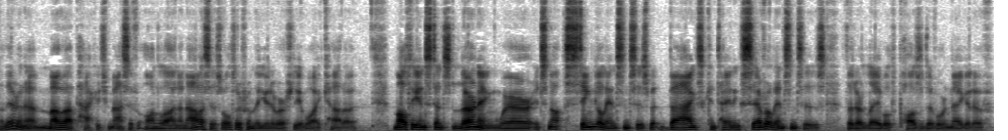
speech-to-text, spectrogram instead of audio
Now they're in a MOA package, Massive Online Analysis, also from the University of Waikato. Multi-instance learning, where it's not single instances, but bags containing several instances that are labeled positive or negative.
